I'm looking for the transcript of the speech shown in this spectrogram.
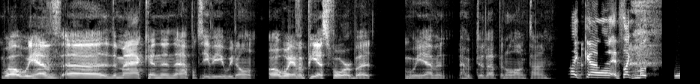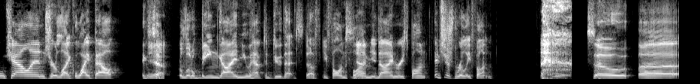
Well, we have uh, the Mac and then the Apple TV. We don't. Oh, we have a PS4, but we haven't hooked it up in a long time. Like uh it's like most challenge or like wipeout except for a little bean guy and you have to do that stuff. You fall in slime, you die and respawn. It's just really fun. so uh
